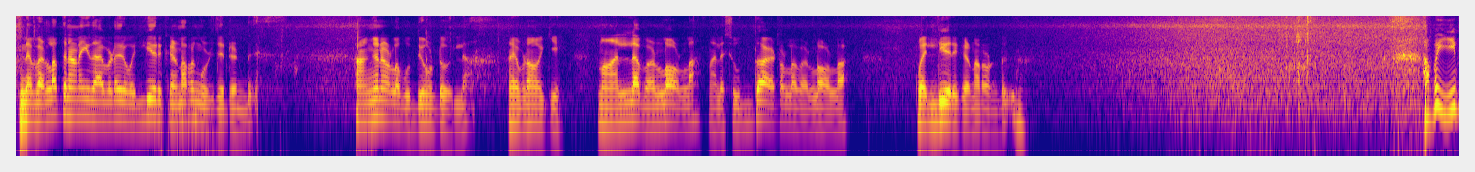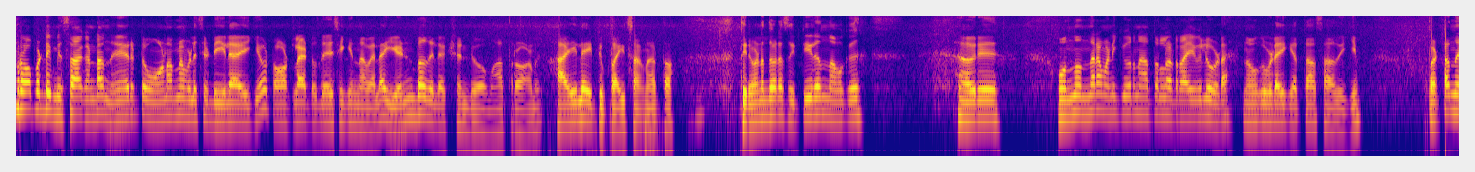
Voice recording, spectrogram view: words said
പിന്നെ വെള്ളത്തിനാണെങ്കിൽ ഇതാ ഇവിടെ ഒരു വലിയൊരു കിണറും കുഴിച്ചിട്ടുണ്ട്. അങ്ങനെയുള്ള ബുദ്ധിമുട്ടുമില്ല. ഇവിടെ നോക്കി നല്ല വെള്ളമുള്ള നല്ല ശുദ്ധമായിട്ടുള്ള വെള്ളമുള്ള വലിയൊരു കിണറുണ്ട്. അപ്പോൾ ഈ പ്രോപ്പർട്ടി മിസ്സാക്കണ്ട. നേരിട്ട് ഓണറിനെ വിളിച്ച് ഡീലായിരിക്കോ? ടോട്ടലായിട്ട് ഉദ്ദേശിക്കുന്ന വില എൺപത് ലക്ഷം രൂപ മാത്രമാണ്. ഹൈലൈറ്റ് പ്രൈസാണ് കേട്ടോ. തിരുവനന്തപുരം സിറ്റിയിൽ നിന്ന് നമുക്ക് ഒരു ഒന്നൊന്നര മണിക്കൂറിനകത്തുള്ള ഡ്രൈവിലൂടെ നമുക്കിവിടേക്ക് എത്താൻ സാധിക്കും. പെട്ടെന്ന്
